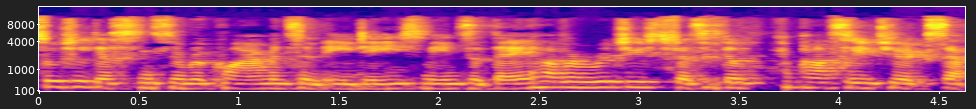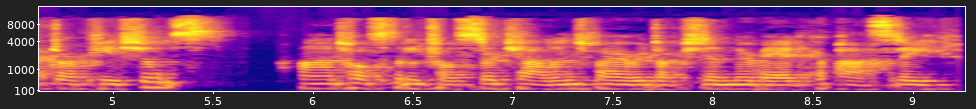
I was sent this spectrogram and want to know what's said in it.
Social distancing requirements in EDs means that they have a reduced physical capacity to accept our patients, and hospital trusts are challenged by a reduction in their bed capacity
